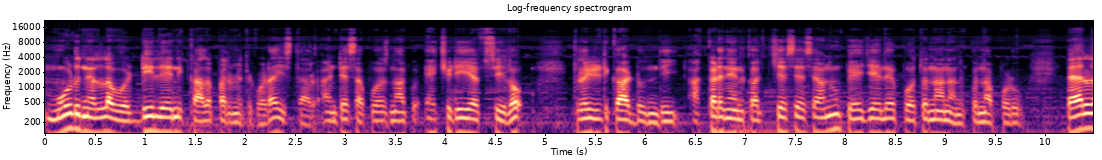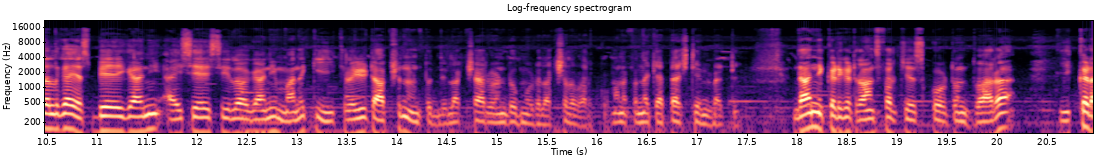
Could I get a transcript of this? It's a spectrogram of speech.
మూడు నెలల వడ్డీ లేని కాల పరిమితి కూడా ఇస్తారు. అంటే సపోజ్ నాకు హెచ్డిఎఫ్సిలో క్రెడిట్ కార్డు ఉంది. అక్కడ నేను ఖర్చు చేసేసాను పే చేయలేకపోతున్నాను అనుకున్నప్పుడు ప్యారలల్గా ఎస్బీఐ కానీ ఐసిఐసిలో కానీ మనకి క్రెడిట్ ఆప్షన్ ఉంటుంది. లక్ష రెండు మూడు లక్షల వరకు మనకున్న కెపాసిటీని బట్టి. దాన్ని ఇక్కడికి ట్రాన్స్ఫర్ చేసుకోవటం ద్వారా ఇక్కడ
